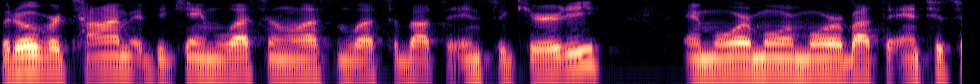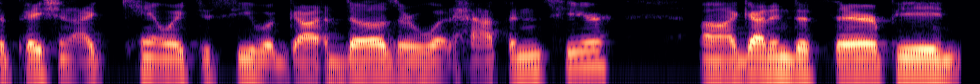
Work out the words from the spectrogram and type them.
But over time, it became less and less and less about the insecurity and more and more and more about the anticipation. I can't wait to see what God does or what happens here. Uh, I got into therapy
